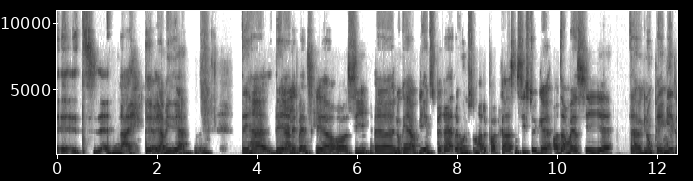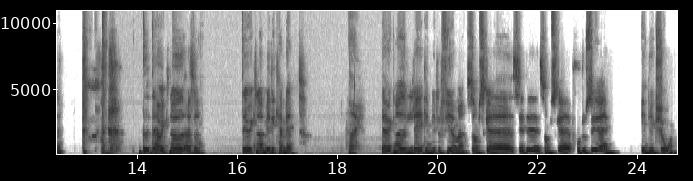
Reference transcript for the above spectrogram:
Øh, nei, det, jeg ja. Det, her, det er litt vanskeligere å si. Uh, nå kan jeg jo bli inspirert av hun som hadde podkasten sist uke, og da må jeg si uh, det er jo ikke noen penger i det. det, det er jo ikke noe altså, Det er jo ikke noe medikament. Nei. Det er jo ikke noe legemiddelfirma som skal, sette, som skal produsere en injeksjon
